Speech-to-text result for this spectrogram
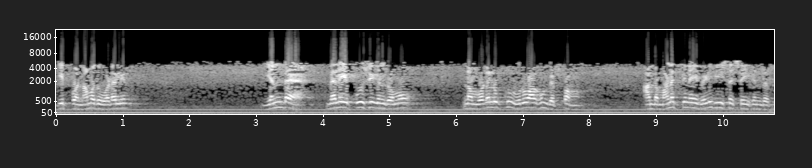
இப்போ நமது உடலில் எந்த நிலையை பூசுகின்றோமோ நம் உடலுக்குள் உருவாகும் வெப்பம் அந்த மனத்தினை வெளிவீச செய்கின்றது.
